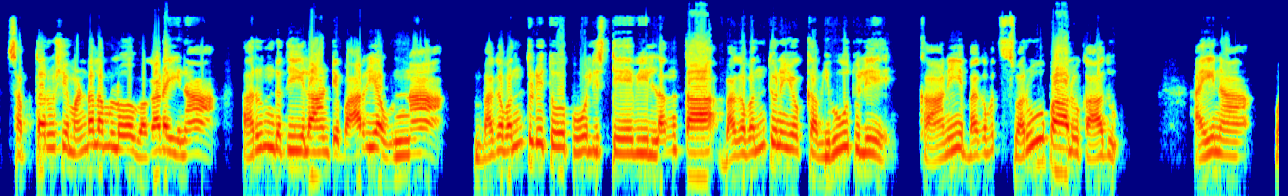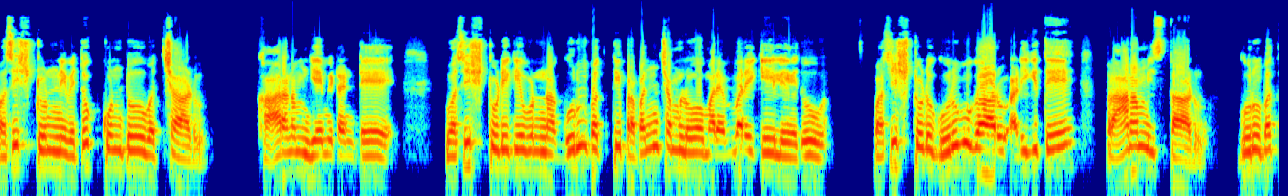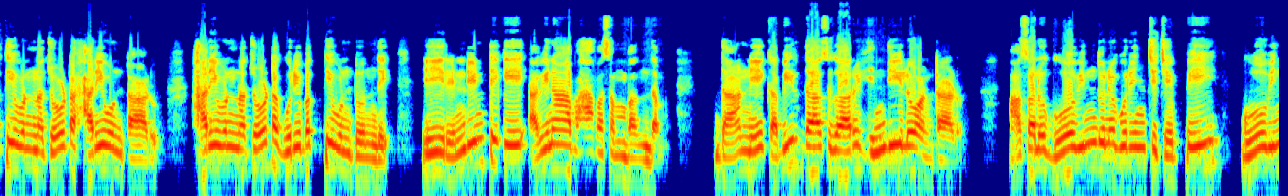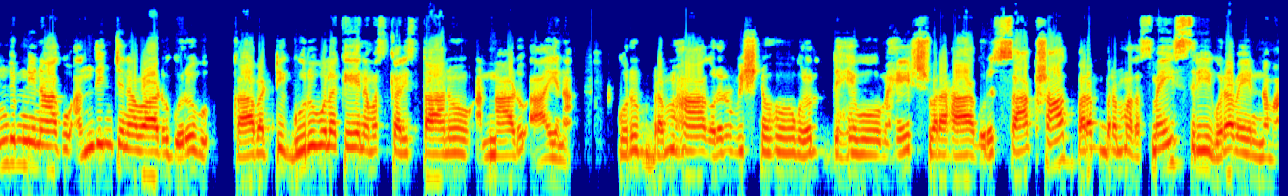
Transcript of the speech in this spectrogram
సప్త ఋషి మండలంలో ఒకడైనా అరుంధతి లాంటి భార్య ఉన్నా భగవంతుడితో పోలిస్తే వీళ్ళంతా భగవంతుని యొక్క విభూతులే. కాని భగవత్ స్వరూపాలు కాదు. అయినా వశిష్ఠుణ్ణి వెతుక్కుంటూ వచ్చాడు. కారణం ఏమిటంటే వశిష్ఠుడికి ఉన్న గురు భక్తి ప్రపంచంలో మరెవ్వరికీ లేదు. వశిష్ఠుడు గురువు గారు అడిగితే ప్రాణం ఇస్తాడు. గురుభక్తి ఉన్న చోట హరి ఉంటాడు. హరి ఉన్న చోట గురిభక్తి ఉంటుంది. ఈ రెండింటికి అవినాభావ సంబంధం. దాన్ని కబీర్ దాసు గారు హిందీలో అంటాడు. అసలు గోవిందుని గురించి చెప్పి గోవిందుణ్ణి నాకు అందించిన వాడు గురువు. కాబట్టి గురువులకే నమస్కరిస్తాను అన్నాడు ఆయన. గురు బ్రహ్మ గురుర్విష్ణు గురుర్దేవో మహేశ్వర గురు సాక్షాత్ పరబ్రహ్మ తస్మై శ్రీ గురవే నమ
